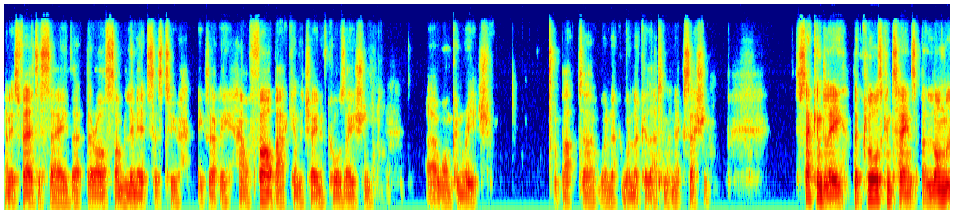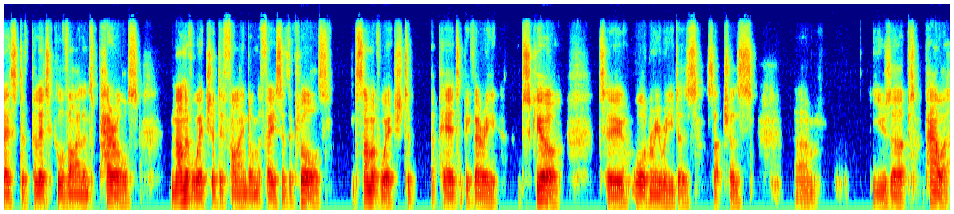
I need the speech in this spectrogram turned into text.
And it's fair to say that there are some limits as to exactly how far back in the chain of causation uh, one can reach. But uh, we'll, look, we'll look at that in the next session. Secondly, the clause contains a long list of political violence perils, none of which are defined on the face of the clause, and some of which to appear to be very obscure to ordinary readers, such as um, usurped power,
